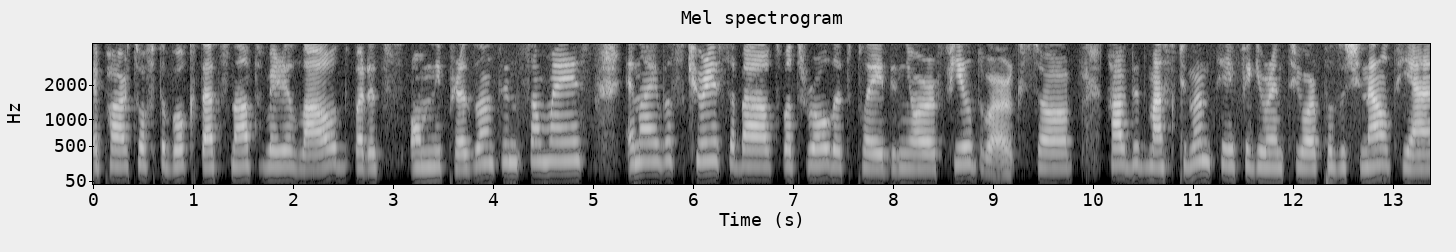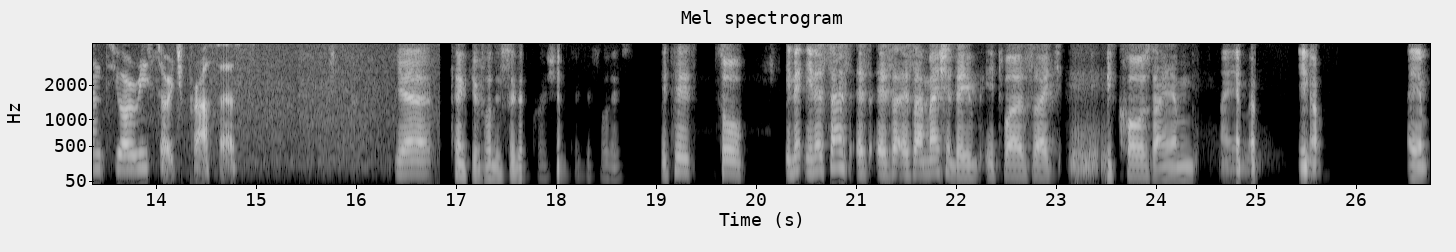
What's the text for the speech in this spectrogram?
a part of the book that's not very loud, but it's omnipresent in some ways. And I was curious about what role it played in your fieldwork. So, how did masculinity figure into your positionality and your research process? Yeah, thank you for this. A good question. Thank you for this. It is so in in a sense, as as, as I mentioned, it was like because I am I am a, you know I am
